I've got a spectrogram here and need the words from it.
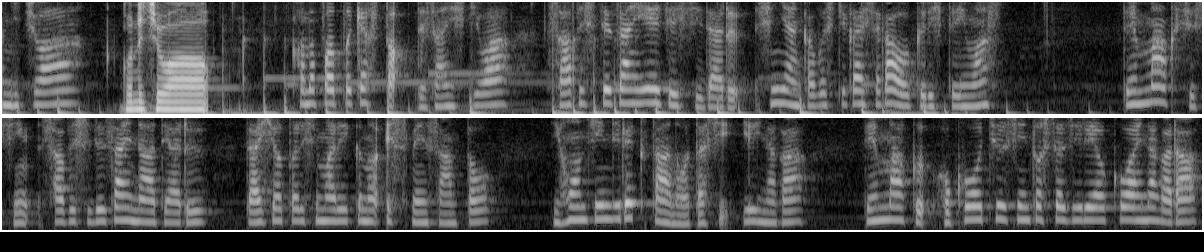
こんにちは。こんにちは。このポッドキャストデザイン式はサービスデザインエージェンシーであるシニアン株式会社がお送りしています。デンマーク出身サービスデザイナーである代表取締役のエスペンさんと日本人ディレクターの私、ユイナがデンマーク北欧を中心とした事例を加えながら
